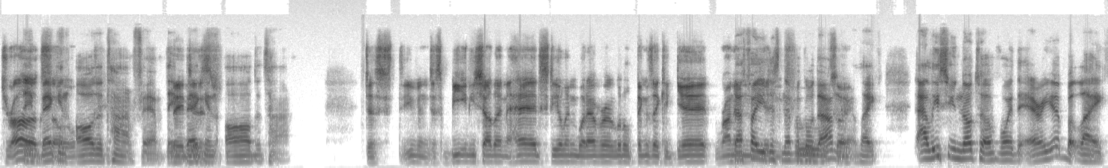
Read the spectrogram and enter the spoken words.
drugs. They begging so all the time, fam. They, They begging just- all the time. just even just beating each other in the head, stealing whatever little things they could get, running. That's why you just never go down so there. Like, at least you know to avoid the area. But like,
